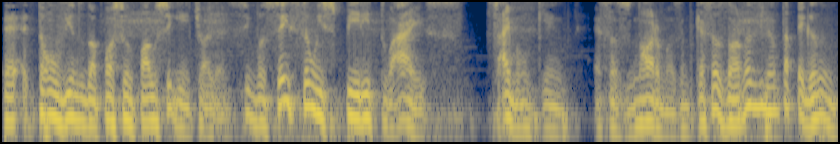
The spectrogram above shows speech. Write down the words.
estão é, ouvindo do apóstolo Paulo o seguinte: olha, se vocês são espirituais, saibam que essas normas, porque essas normas deviam estar pegando,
